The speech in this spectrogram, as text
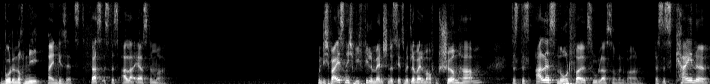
wurde noch nie eingesetzt. Das ist das allererste Mal. Und ich weiß nicht, wie viele Menschen das jetzt mittlerweile mal auf dem Schirm haben, dass das alles Notfallzulassungen waren. Dass es keine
